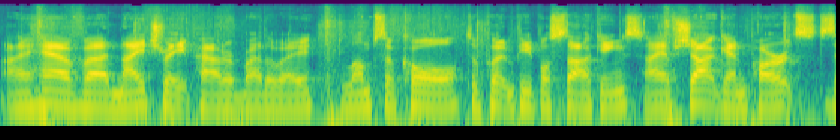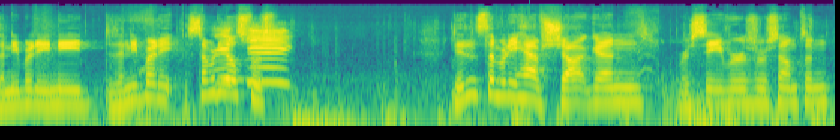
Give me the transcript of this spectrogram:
I have uh, nitrate powder, by the way, lumps of coal to put in people's stockings. I have shotgun parts. Does anybody need? Does anybody? Somebody else was. Reaching! Didn't somebody have shotgun receivers or something?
